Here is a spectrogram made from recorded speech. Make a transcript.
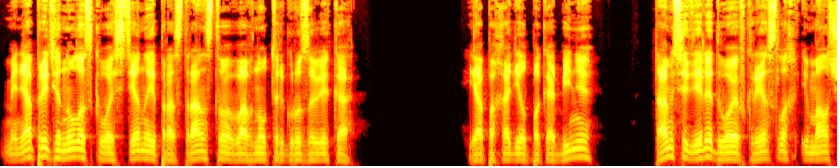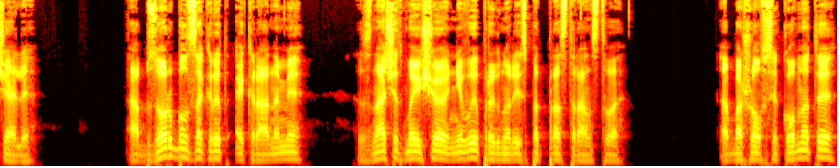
Меня притянуло сквозь стены и пространство вовнутрь грузовика. Я походил по кабине, там сидели двое в креслах и молчали. Обзор был закрыт экранами, значит, мы еще не выпрыгнули из-под пространства. Обошел все комнаты,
